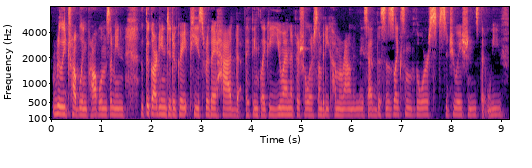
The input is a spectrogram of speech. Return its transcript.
really troubling problems. I mean, The Guardian did a great piece where they had, I think, like a UN official or somebody come around and they said, this is like some of the worst situations that we've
